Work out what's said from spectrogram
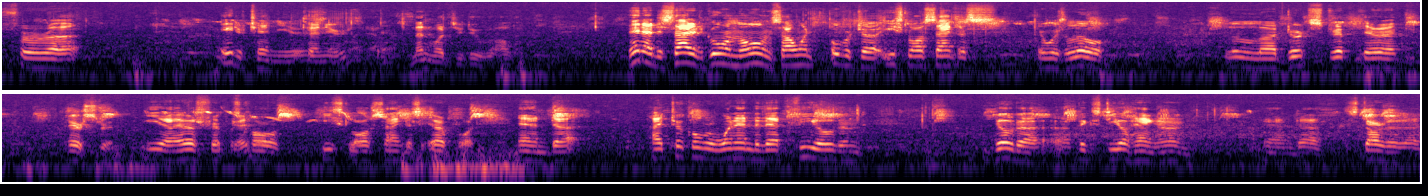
for uh, eight or ten years. Ten years. Yeah. And then what'd you do? All Then I decided to go on my own, so I went over to East Los Angeles. There was a little, little uh, dirt strip there. Airstrip. Yeah, airstrip was Okay. called East Los Angeles Airport, and uh, I took over one end of that field and built a, a big steel hangar and, and uh, started a,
